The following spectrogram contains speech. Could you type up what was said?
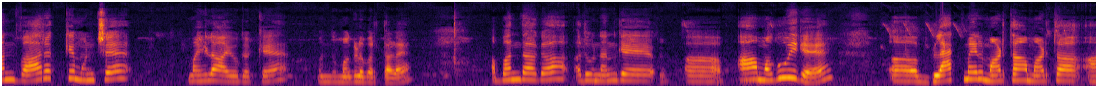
ಒಂದು ವಾರಕ್ಕೆ ಮುಂಚೆ ಮಹಿಳಾ ಆಯೋಗಕ್ಕೆ ಒಂದು ಮಗಳು ಬರ್ತಾಳೆ. ಬಂದಾಗ ಅದು ನನಗೆ, ಆ ಮಗುವಿಗೆ ಬ್ಲ್ಯಾಕ್ ಮೇಲ್ ಮಾಡ್ತಾ ಮಾಡ್ತಾ ಆ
